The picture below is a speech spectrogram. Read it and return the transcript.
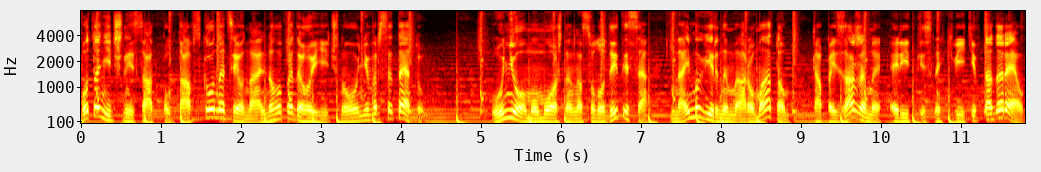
ботанічний сад Полтавського національного педагогічного університету. У ньому можна насолодитися неймовірним ароматом та пейзажами рідкісних квітів та дерев.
